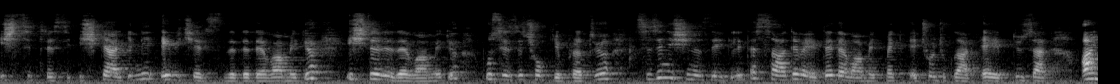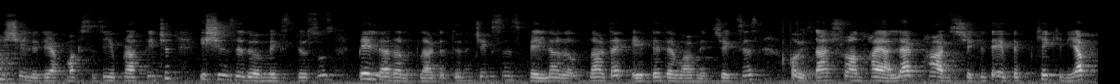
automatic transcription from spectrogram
iş stresi, iş gerginliği ev içerisinde de devam ediyor. işte de devam ediyor. Bu sizi çok yıpratıyor. Sizin işinizle ilgili de sade ve evde devam etmek, e, çocuklar, ev, düzen aynı şeyleri yapmak sizi yıprattığı için işinize dönmek istiyorsunuz. Belli aralıklarda döneceksiniz. Belli aralıklarda evde devam edeceksiniz. O yüzden şu an hayaller Paris şekilde evde kekini yap,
